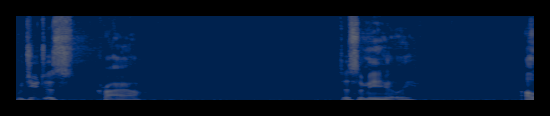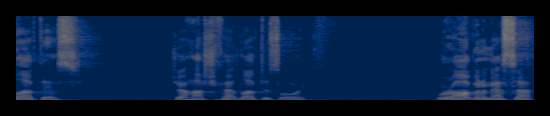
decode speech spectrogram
would you just cry out? Just immediately. I love this. Jehoshaphat loved his Lord. We're all going to mess up.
